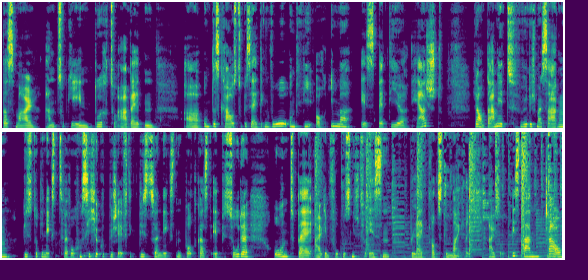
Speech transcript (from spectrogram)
das mal anzugehen, durchzuarbeiten äh, und das Chaos zu beseitigen, wo und wie auch immer es bei dir herrscht. Ja, und damit würde ich mal sagen, bist du die nächsten zwei Wochen sicher gut beschäftigt bis zur nächsten Podcast-Episode und bei all dem Fokus nicht vergessen, bleib trotzdem neugierig. Also, bis dann, ciao.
